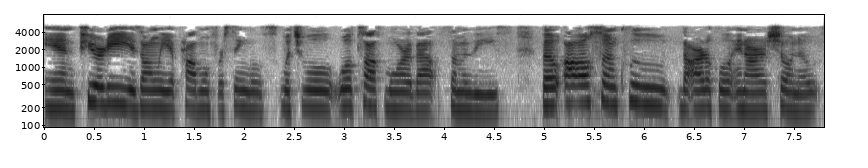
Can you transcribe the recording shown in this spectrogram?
and purity is only a problem for singles, which we'll we'll talk more about some of these. But I'll also include the article in our show notes.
